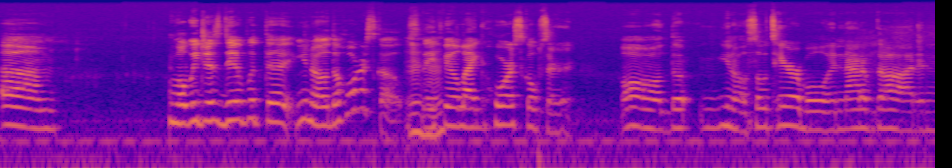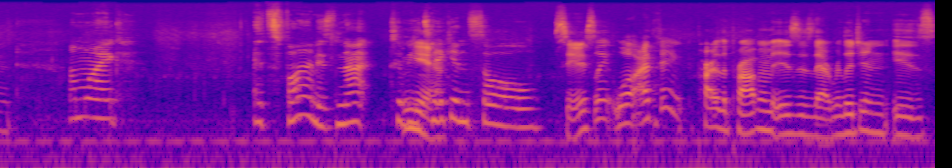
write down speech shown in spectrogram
um, what we just did with the, you know, the horoscopes. They Mhm. feel like horoscopes are, all the, you know, so terrible and not of God. And I'm like, it's fun. It's not to be Yeah. taken so. Seriously? Well, I think part of the problem is is that religion is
